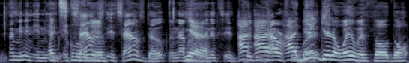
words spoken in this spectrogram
That- I mean, and, and it sounds it sounds dope, and, I'm, Yeah, and it's, it could I, be I- powerful. I, but, did get away with though the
